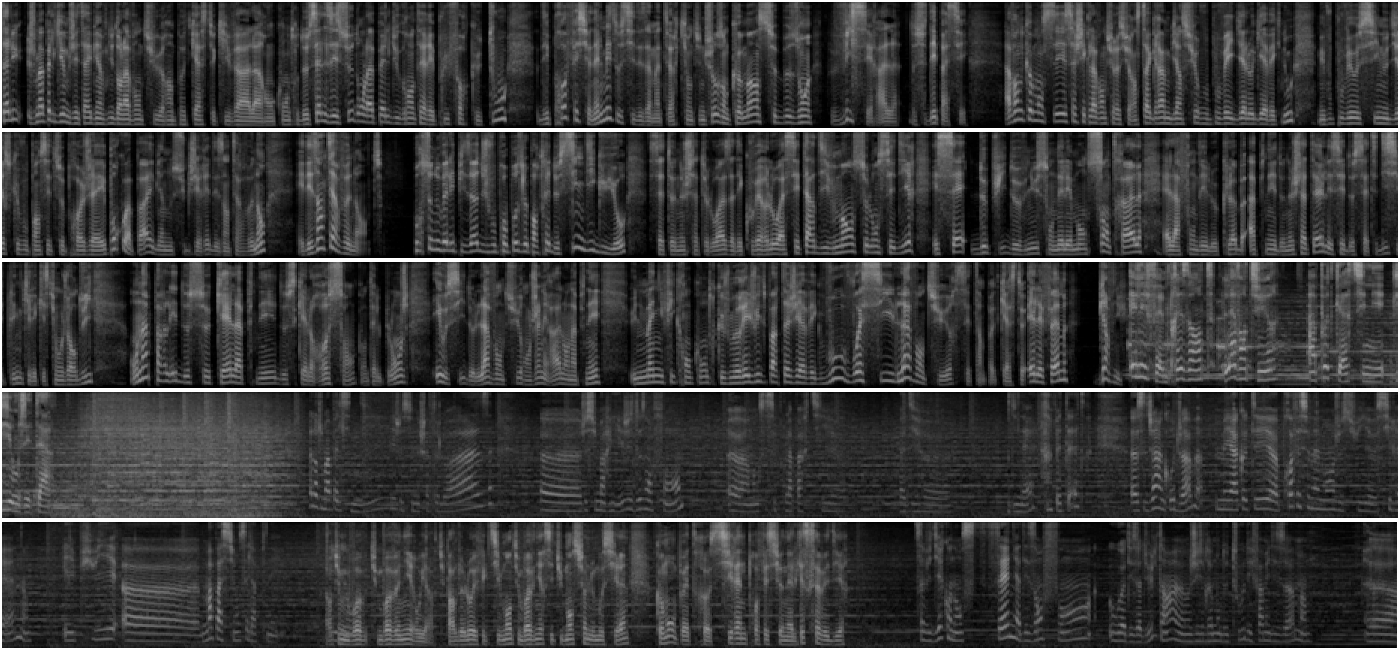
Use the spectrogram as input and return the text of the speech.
Salut, je m'appelle Guillaume Jetta et bienvenue dans l'aventure, un podcast qui va à la rencontre de celles et ceux dont l'appel du grand air est plus fort que tout, des professionnels mais aussi des amateurs qui ont une chose en commun, ce besoin viscéral de se dépasser. Avant de commencer, sachez que l'aventure est sur Instagram, bien sûr, vous pouvez y dialoguer avec nous, mais vous pouvez aussi nous dire ce que vous pensez de ce projet et pourquoi pas, eh nous suggérer des intervenants et des intervenantes. Pour ce nouvel épisode, je vous propose le portrait de Cindy Guyot. Cette neuchâteloise a découvert l'eau assez tardivement, selon ses dires, et c'est depuis devenu son élément central. Elle a fondé le club apnée de Neuchâtel, et c'est de cette discipline qu'il est question aujourd'hui. On a parlé de ce qu'est l'apnée, de ce qu'elle ressent quand elle plonge, et aussi de l'aventure en général en apnée. Une magnifique rencontre que je me réjouis de partager avec vous. Voici l'aventure. C'est un podcast LFM. Bienvenue. LFM présente L'Aventure, un podcast signé Guillaume Jetta. Alors, je m'appelle Cindy, je suis une châteloise. Euh, je suis mariée, j'ai deux enfants. Euh, donc, ça, c'est pour la partie, euh, on va dire, euh, ordinaire, peut-être. Euh, c'est déjà un gros job. Mais à côté, euh, professionnellement, je suis euh, sirène. Et puis, euh, ma passion, c'est l'apnée. Alors tu me, vois, tu me vois venir, oui, alors tu parles de l'eau effectivement, tu me vois venir si tu mentionnes le mot sirène. Comment on peut être euh, sirène professionnelle? Qu'est-ce que ça veut dire? Ça veut dire qu'on enseigne à des enfants ou à des adultes, hein, euh, j'ai vraiment de tout, des femmes et des hommes, euh,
